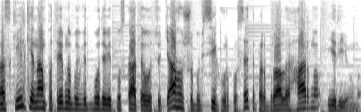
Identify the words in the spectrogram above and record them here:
наскільки нам потрібно буде відпускати оцю тягу, щоб всі корпуси тепер брали гарно і рівно.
